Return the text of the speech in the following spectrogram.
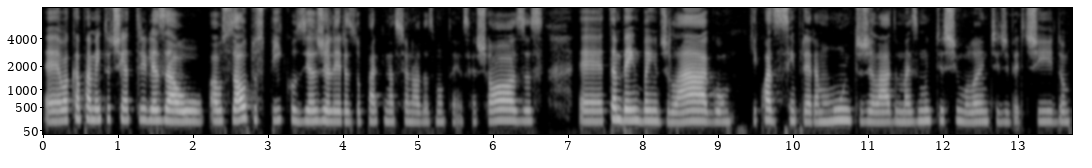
é, o acampamento tinha trilhas ao, aos altos picos e as geleiras do Parque Nacional das Montanhas Rochosas, é, também banho de lago, que quase sempre era muito gelado, mas muito estimulante e divertido.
